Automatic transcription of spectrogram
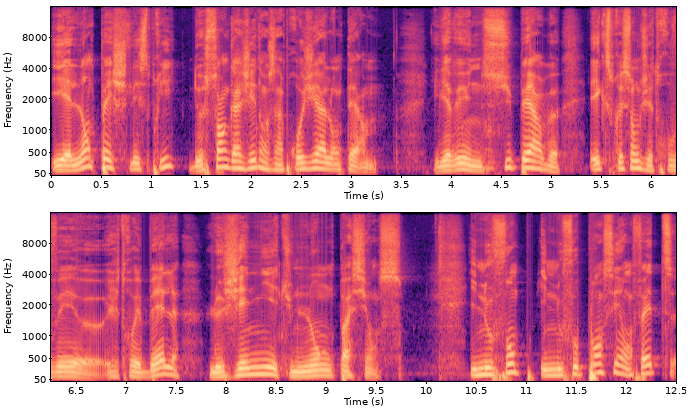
et elle empêche l'esprit de s'engager dans un projet à long terme. Il y avait une superbe expression que j'ai trouvée euh, trouvé belle, le génie est une longue patience. Il nous, faut, il nous faut penser en fait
